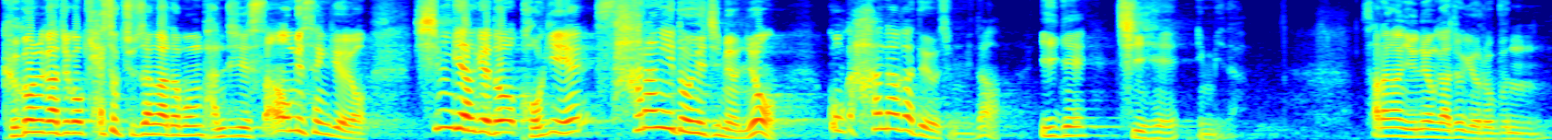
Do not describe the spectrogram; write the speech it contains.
그걸 가지고 계속 주장하다 보면 반드시 싸움이 생겨요. 신비하게도 거기에 사랑이 더해지면요. 꼭 하나가 되어집니다. 이게 지혜입니다. 사랑하는 유년 가족 여러분,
